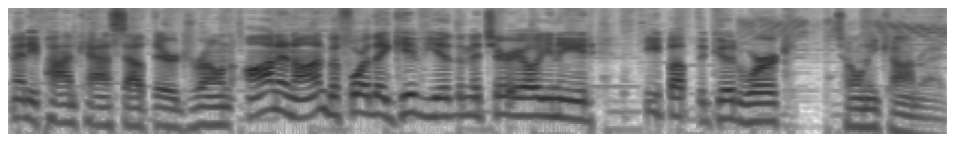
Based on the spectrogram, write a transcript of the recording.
Many podcasts out there drone on and on before they give you the material you need. Keep up the good work, Tony Conrad.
